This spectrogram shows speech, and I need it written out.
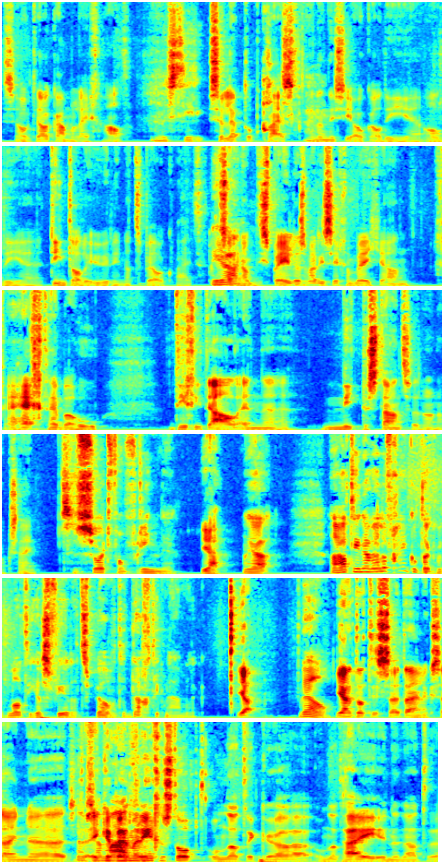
zijn hotelkamer leeggehaald, die... zijn laptop kwijt. En dan is hij ook al die, eh, al die eh, tientallen uren in dat spel kwijt. Er Ja. zijn ook die spelers waar hij zich een beetje aan gehecht hebben hoe digitaal en niet bestaand ze dan ook zijn. Het is een soort van vrienden. Ja, Ja. Had hij nou wel of geen contact met Matthias via dat spel? Want dat dacht ik namelijk. Ja. Wel. Ja, dat is uiteindelijk zijn. eh, zijn ik heb magie. hem erin gestopt omdat, ik, eh, omdat hij inderdaad eh,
